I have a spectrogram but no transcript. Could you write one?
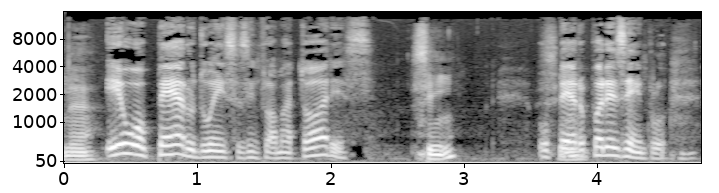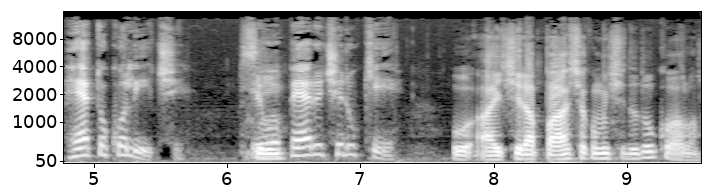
Né? Eu opero doenças inflamatórias? Sim. Opero, sim. por exemplo, retocolite. Sim. Eu opero e tiro o quê? O, aí tira a parte acometida do colo.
